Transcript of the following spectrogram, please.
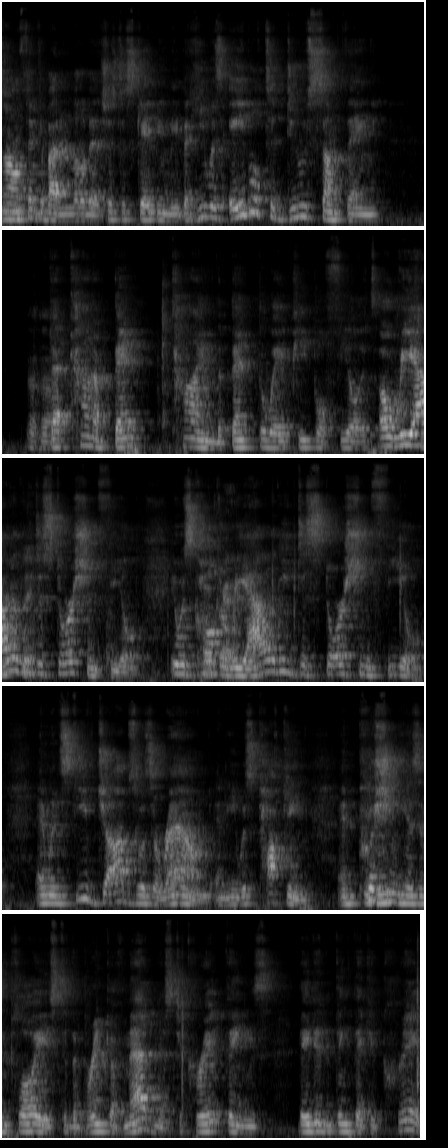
I'll think about it in a little bit. It's just escaping me. But he was able to do something Uh-huh. that kind of bent time, the bent the way people feel. It's oh, reality Really? distortion field. It was called a reality distortion field. And when Steve Jobs was around and he was talking and pushing his employees to the brink of madness to create things they didn't think they could create,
